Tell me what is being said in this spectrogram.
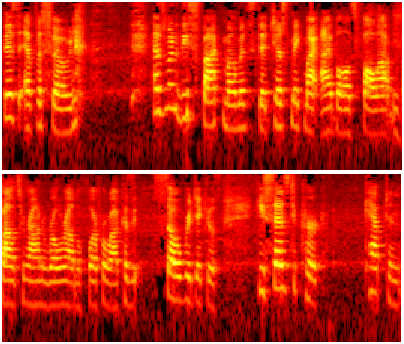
this episode has one of these Spock moments that just make my eyeballs fall out and bounce around and roll around the floor for a while because it's so ridiculous. He says to Kirk, "Captain,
